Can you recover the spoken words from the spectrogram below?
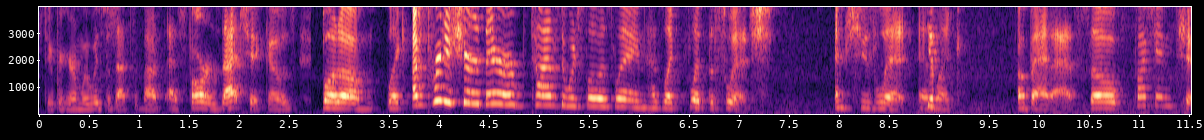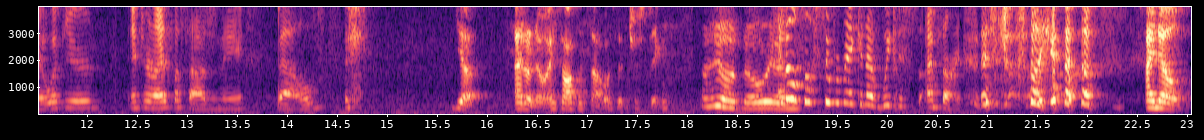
superhero movies, but that's about as far as that shit goes. But um, like I'm pretty sure there are times in which Lois Lane has like flipped the switch, and she's lit and Yep. like a badass. So fucking chill with your internalized misogyny, bells. Yeah. I don't know. I thought that that was interesting. I don't know, man. and also, Superman can have weaknesses. I'm sorry. It's just like. I know.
